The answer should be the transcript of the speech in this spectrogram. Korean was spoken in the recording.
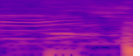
아.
